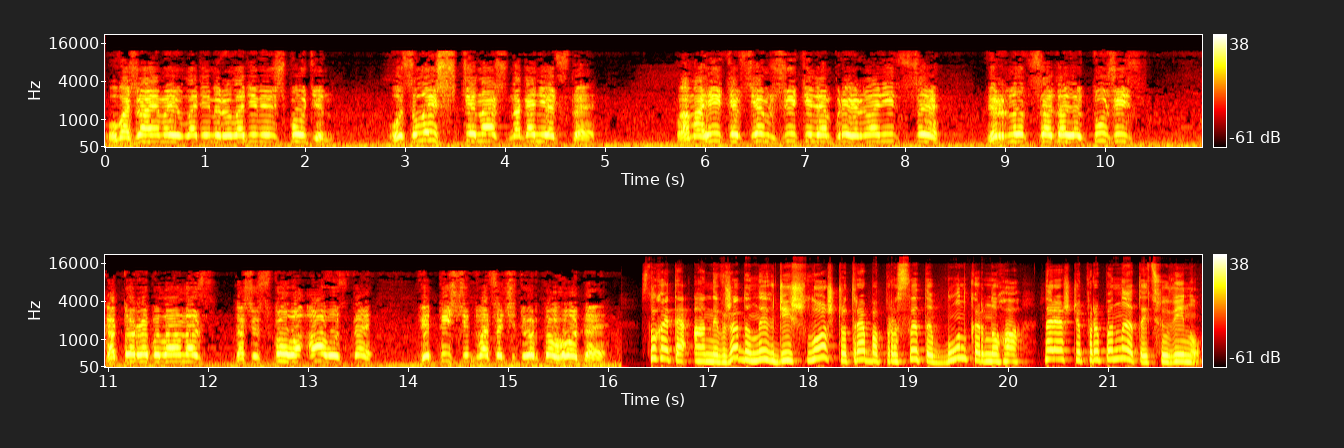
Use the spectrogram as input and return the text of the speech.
Уважаемый Владимир Владимирович Путин, услышьте нас наконец-то. Помогите всем жителям приграницы вернуться на ту жизнь, которая была у нас до 6 августа 2024 года. Слухайте, а невже до них дійшло, що треба просити бункерного нарешті припинити цю війну?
